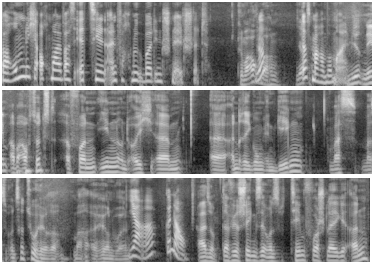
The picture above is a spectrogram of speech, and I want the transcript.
warum nicht auch mal was erzählen, einfach nur über den Schnellschnitt? Können wir auch machen. Ja. Das machen wir mal. Wir nehmen aber auch sonst von Ihnen und euch ähm, äh, Anregungen entgegen, was, was unsere Zuhörer hören wollen. Ja, genau. Also, dafür schicken Sie uns Themenvorschläge an.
